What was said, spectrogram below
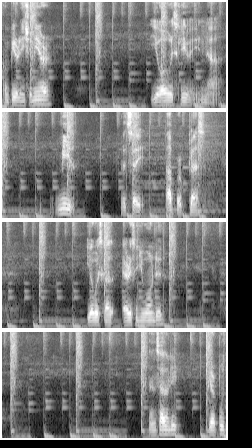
computer engineer, you always live in a mid, let's say, upper class. You always had everything you wanted. And suddenly you're put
